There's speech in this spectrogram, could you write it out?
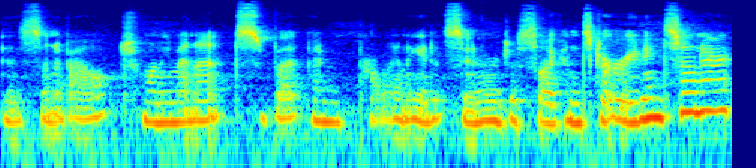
is in about 20 minutes, but I'm probably gonna eat it sooner just so I can start reading sooner.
